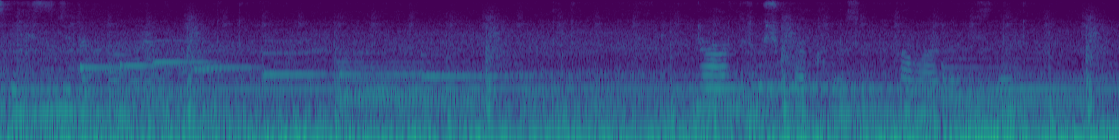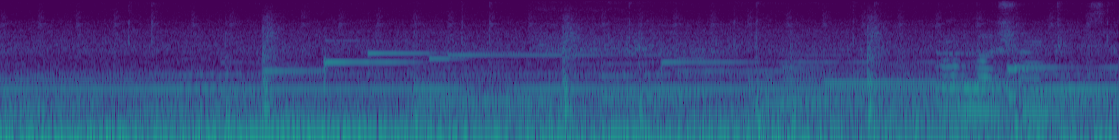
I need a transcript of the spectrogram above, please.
8. defa verdim. Nadir uç bakıyorsun da vardı bizde. Vallahi şu an çok sıkıldım.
